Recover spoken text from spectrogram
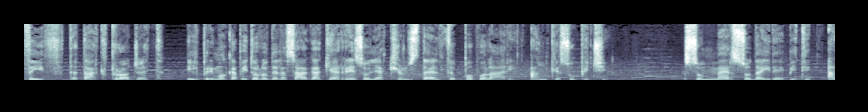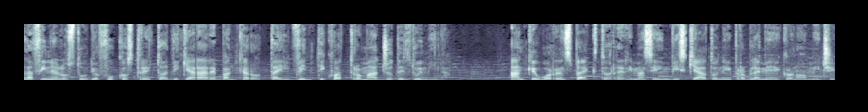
Thief The Dark Project, il primo capitolo della saga che ha reso gli action stealth popolari anche su PC. Sommerso dai debiti, alla fine lo studio fu costretto a dichiarare bancarotta il 24 maggio del 2000. Anche Warren Spector rimase invischiato nei problemi economici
